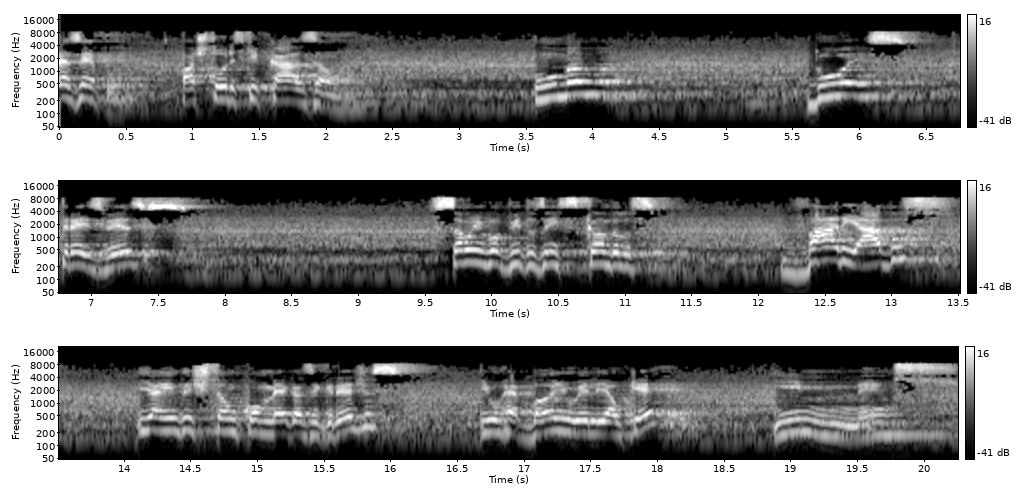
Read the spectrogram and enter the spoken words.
exemplo, pastores que casam uma, duas, três vezes, são envolvidos em escândalos variados e ainda estão com megas igrejas e o rebanho ele é o que? Imenso.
